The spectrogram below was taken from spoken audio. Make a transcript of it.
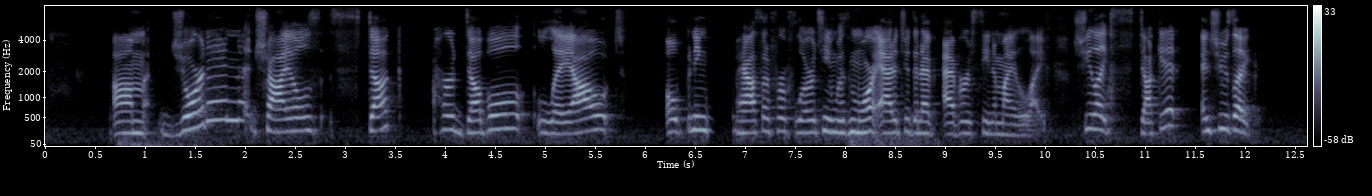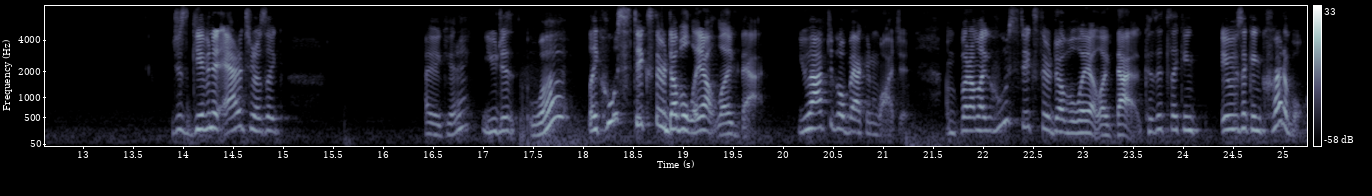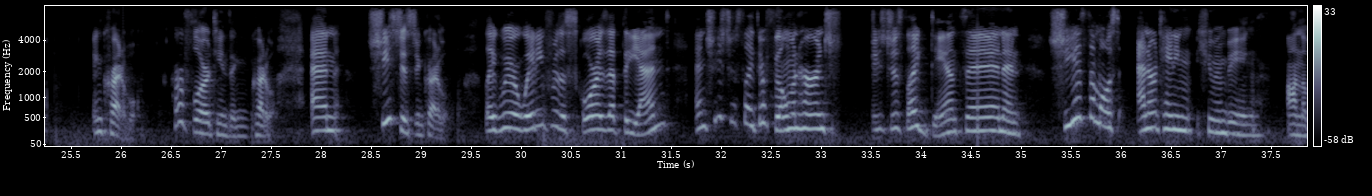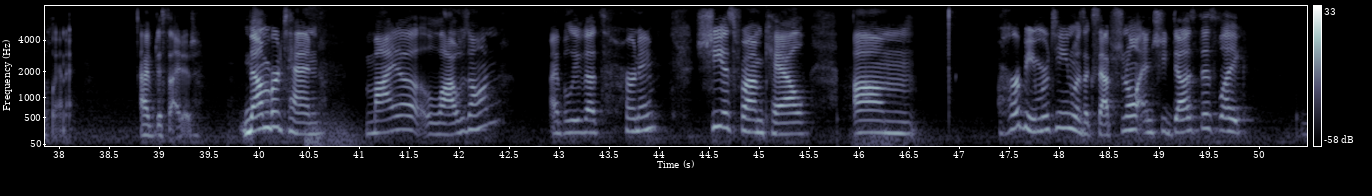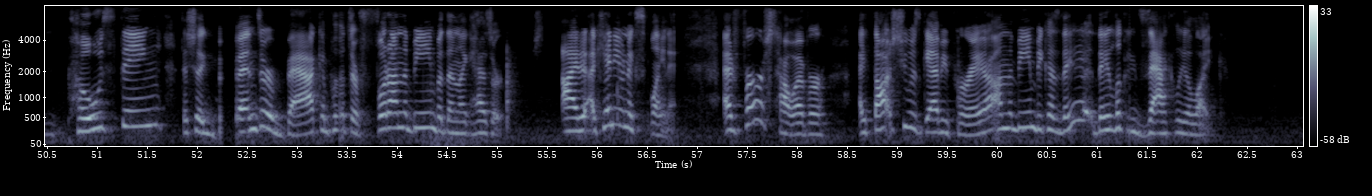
Um, Jordan Chiles stuck her double layout opening pass of her floor routine with more attitude than I've ever seen in my life. She like stuck it and she was like just giving it attitude. I was like, Are you kidding? You just what? Like who sticks their double layout like that? You have to go back and watch it. Um, but I'm like, who sticks their double layout like that? Because it's like it was like incredible, incredible. Her floor routine's incredible, and she's just incredible. Like we were waiting for the scores at the end, and she's just like they're filming her, and she's just like dancing, and she is the most entertaining human being on the planet. I've decided. Number 10, Maya Lauzon. I believe that's her name. She is from Cal. Um, her beam routine was exceptional, and she does this like pose thing that she like bends her back and puts her foot on the beam, but then like has her. I, I can't even explain it. At first, however, I thought she was Gabby Perea on the beam because they they look exactly alike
